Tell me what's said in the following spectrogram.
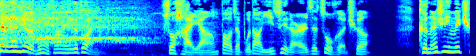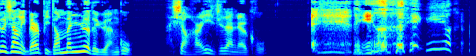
再来看这位朋友发来一个段子，说海洋抱着不到一岁的儿子坐火车，可能是因为车厢里边比较闷热的缘故，小孩一直在那儿哭。哎呀，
